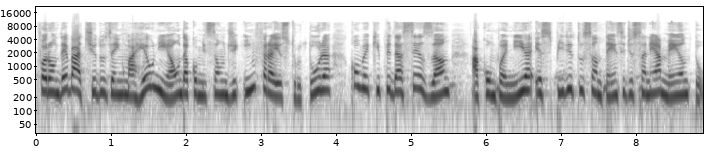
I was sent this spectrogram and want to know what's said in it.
foram debatidos em uma reunião da Comissão de Infraestrutura com a equipe da CESAM, a Companhia Espírito Santense de Saneamento.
